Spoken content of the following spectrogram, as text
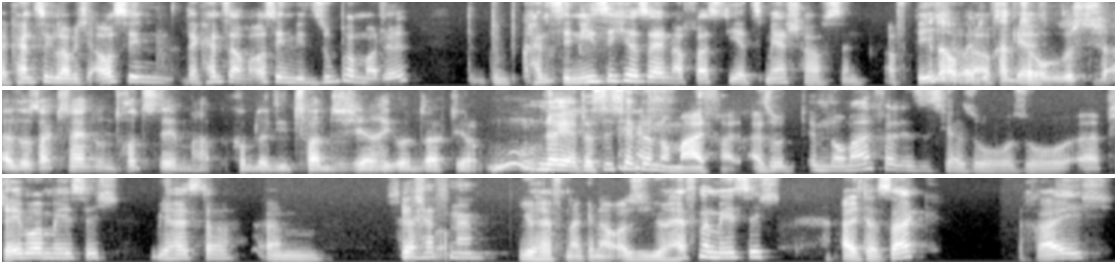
Da kannst du, glaube ich, aussehen, da kannst du auch aussehen wie ein Supermodel. du kannst dir nie sicher sein, auf was die jetzt mehr scharf sind. Auf dich Genau, oder weil du aufs kannst Geld. ja auch richtig alter Sack sein und trotzdem kommt dann die 20-Jährige und sagt ja, "Hm, Naja, das ist ja der Normalfall. Also im Normalfall ist es ja so, so äh, Playboy-mäßig. Wie heißt er? Ähm, Hugh Hefner. Hefner. Hugh Hefner, genau. Also Hugh Hefner-mäßig, alter Sack, reich,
